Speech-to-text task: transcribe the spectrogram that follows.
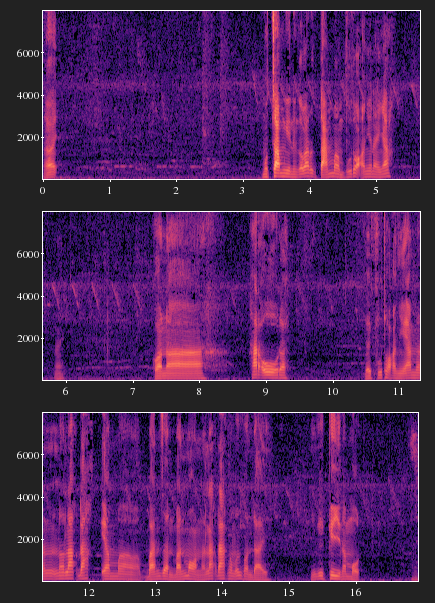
Đấy. 100 nghìn thì các bác được 8 mầm phú thọ như này nhá. Đấy. còn à, uh, HO đây. Đấy phú thọ nhà em nó lác đác em uh, bán dần bán mòn nó lác đác nó vẫn còn đầy. Những cái kỳ 51 đấy.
